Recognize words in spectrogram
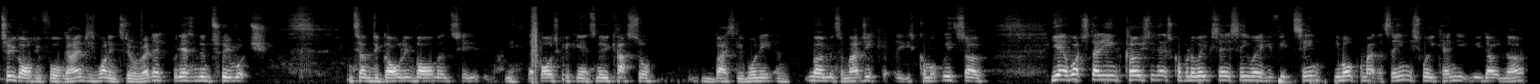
two goals in four games. He's one in two already, but he hasn't done too much in terms of goal involvement. He, I mean, that boys quick against Newcastle basically won it, and moments of magic he's come up with. So, yeah, watch Danny close in the next couple of weeks. See where he fits in. He might come out the team this weekend. You, you don't know.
